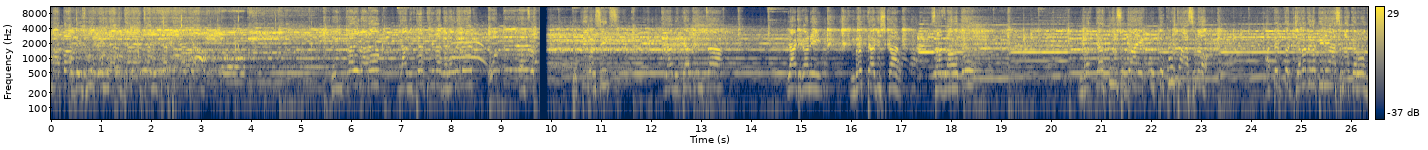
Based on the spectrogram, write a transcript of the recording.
माता देशमुख कन्या विद्यालयाच्या विद्यार्थ्यांना टेंकाळे मॅडम या विद्यार्थ्यांना घडवलेले आहेत. त्यांचं प्रतिवर्षीच या विद्यार्थ्यांचा या ठिकाणी नृत्य आविष्कार साजरा होतो. नृत्यातून सुद्धा एक उत्कृष्ट आसनं अत्यंत जलद गतीने आसनं करून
